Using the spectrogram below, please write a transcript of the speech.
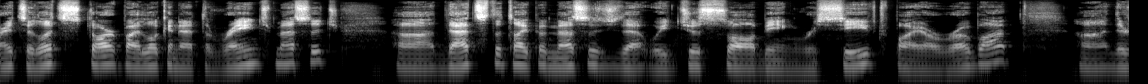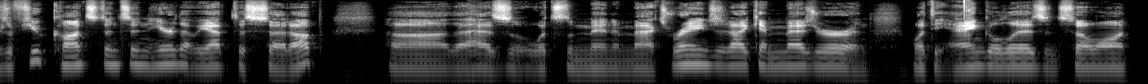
All right, so let's start by looking at the range message. Uh, that's the type of message that we just saw being received by our robot. Uh, there's a few constants in here that we have to set up. Uh, that has what's the min and max range that I can measure and what the angle is and so on.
